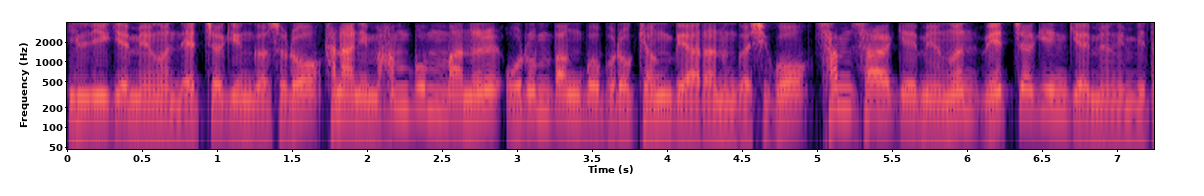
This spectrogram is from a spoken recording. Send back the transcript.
1, 2계명은 내적인 것으로 하나님 한 분만을 옳은 방법으로 경배하라는 것이고 3, 4계명은 외적인 계명입니다.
